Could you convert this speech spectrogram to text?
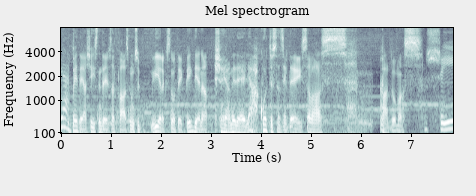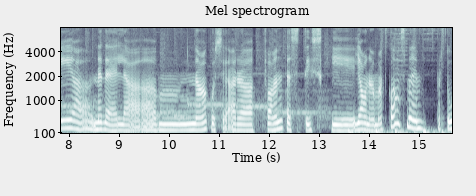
Jā. Pēdējā šīs nedēļas atklāsme mums ir ieraksts notiek piekdienā. Šajā nedēļā, ko tu sadzirdēji savās pārdomās? Šī nedēļa nākusi ar fantastiski jaunām atklāsmēm par to,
